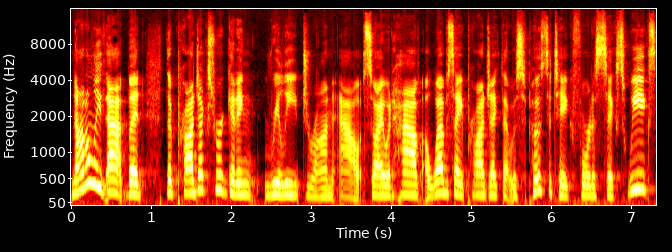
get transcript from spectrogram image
Not only that, but the projects were getting really drawn out. So I would have a website project that was supposed to take four to six weeks,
